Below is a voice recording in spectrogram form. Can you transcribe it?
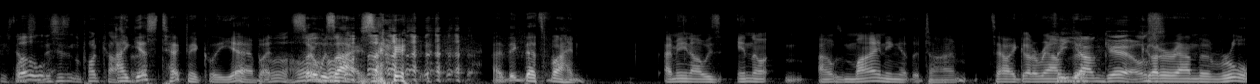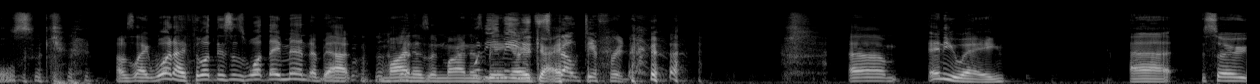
Jeez, well, this isn't the podcast. I guess technically, yeah, but Oh. so was I. So I think that's fine. I mean, I was in a, I was mining at the time. That's how I got around for the, young girls. got around the rules. I was like, "What? I thought this is what they meant about minors and minors what do you mean it's okay." spelt different? Um. Anyway, uh, so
